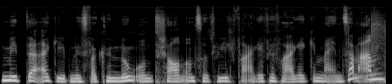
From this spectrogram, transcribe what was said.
mit der Ergebnisverkündung und schauen uns natürlich Frage für Frage gemeinsam an.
